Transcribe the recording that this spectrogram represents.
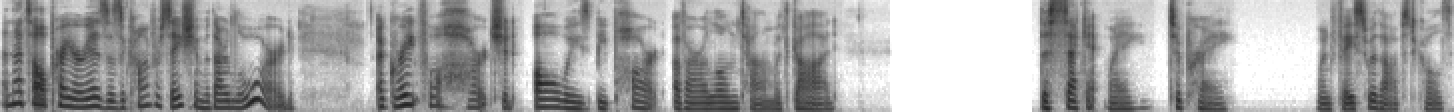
And that's all prayer is, is a conversation with our Lord. A grateful heart should always be part of our alone time with God. The second way to pray when faced with obstacles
